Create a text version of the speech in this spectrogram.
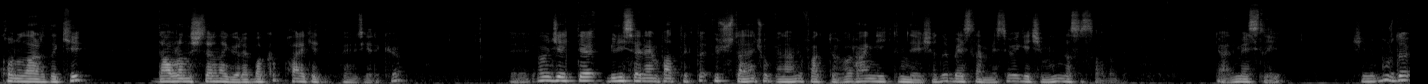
konulardaki davranışlarına göre bakıp hareket etmemiz gerekiyor. E, öncelikle bilişsel empatlıkta 3 tane çok önemli faktör var. Hangi iklimde yaşadığı, beslenmesi ve geçimini nasıl sağladı. Yani mesleği. Şimdi burada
